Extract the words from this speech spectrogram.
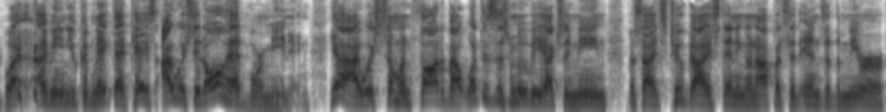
What, I mean, you could make that case. I wish it all had more meaning. Yeah, I wish someone thought about what does this movie actually mean besides two guys standing on opposite ends of the mirror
